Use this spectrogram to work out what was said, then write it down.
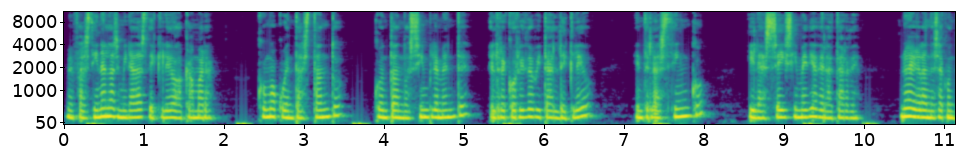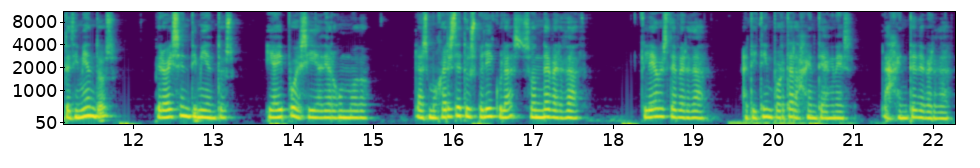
Me fascinan las miradas de Cleo a cámara. ¿Cómo cuentas tanto contando simplemente el recorrido vital de Cleo entre las cinco y las seis y media de la tarde? No hay grandes acontecimientos, pero hay sentimientos y hay poesía de algún modo. Las mujeres de tus películas son de verdad. Cleo es de verdad. A ti te importa la gente, Agnés, la gente de verdad.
